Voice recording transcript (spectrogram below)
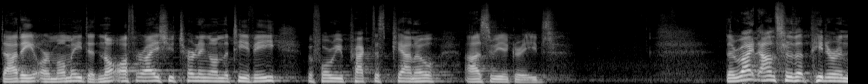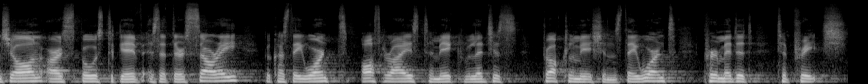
daddy or mummy did not authorize you turning on the TV before we practiced piano as we agreed. The right answer that Peter and John are supposed to give is that they're sorry because they weren't authorized to make religious proclamations. They weren't permitted to preach,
